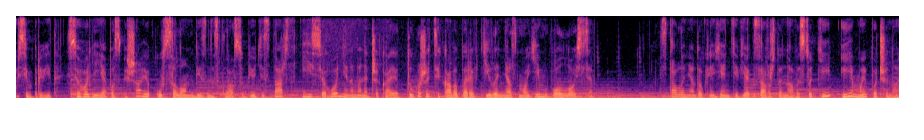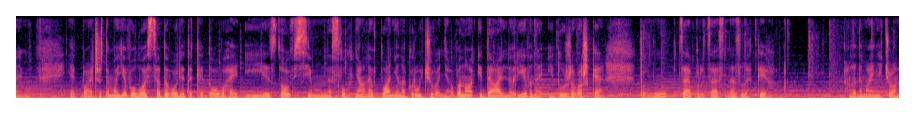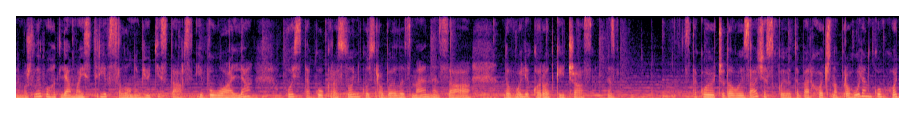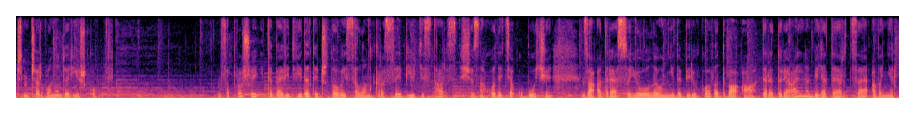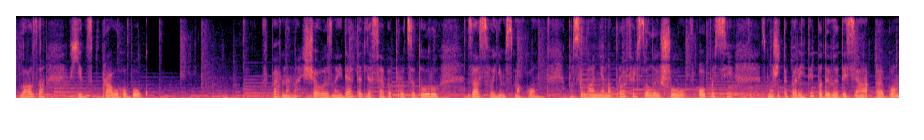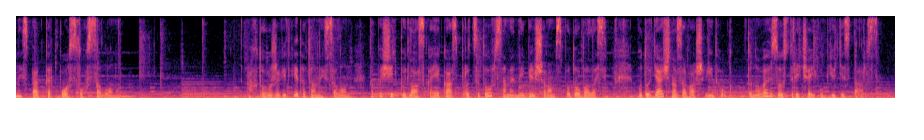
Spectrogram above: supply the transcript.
Усім привіт! Сьогодні я поспішаю у салон бізнес-класу Beauty Stars і сьогодні на мене чекає дуже цікаве перевтілення з моїм волоссям. Ставлення до клієнтів, як завжди, на висоті, і ми починаємо. Як бачите, моє волосся доволі таки довге і зовсім не слухняне в плані накручування. Воно ідеально рівне і дуже важке, тому це процес не з легких. Але немає нічого неможливого для майстрів салону Beauty Stars. І вуаля, ось таку красуньку зробили з мене за доволі короткий час. З- такою чудовою зачіскою тепер хоч на прогулянку, хоч на червону доріжку. Запрошую і тебе відвідати чудовий салон краси Beauty Stars, що знаходиться у Бучі за адресою Леоніда Бірюкова, 2А, територіально біля ТРЦ Авенір Плаза, вхід з правого боку. Впевнена, що ви знайдете для себе процедуру за своїм смаком. Посилання на профіль залишу в описі. Зможете перейти, подивитися е, повний спектр послуг салону. А хто вже відвідав даний салон, напишіть, будь ласка, яка з процедур саме найбільше вам сподобалась. Буду вдячна за ваш відгук. До нових зустрічей у Beauty Stars!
